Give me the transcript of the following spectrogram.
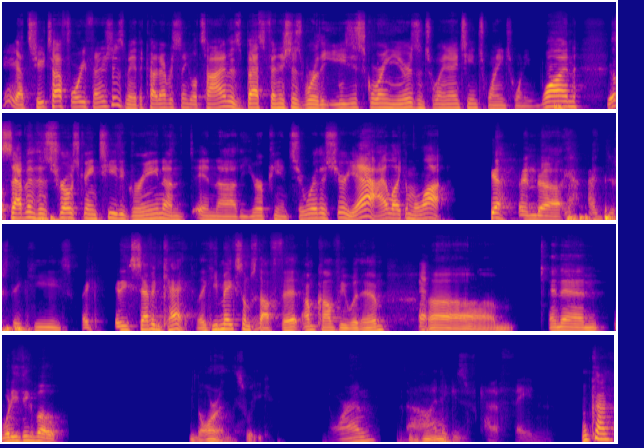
He got two top 40 finishes, made the cut every single time. His best finishes were the easy scoring years in 2019, 2021. Yep. Seventh in strokes gained tee to green on in uh, the European Tour this year. Yeah, I like him a lot. Yeah, and uh, yeah, I just think he's like he's 7K. Like he makes some stuff fit. I'm comfy with him. Yeah. Um, and then what do you think about Noren this week? Noren? No, mm-hmm. I think he's kind of fading. Okay.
